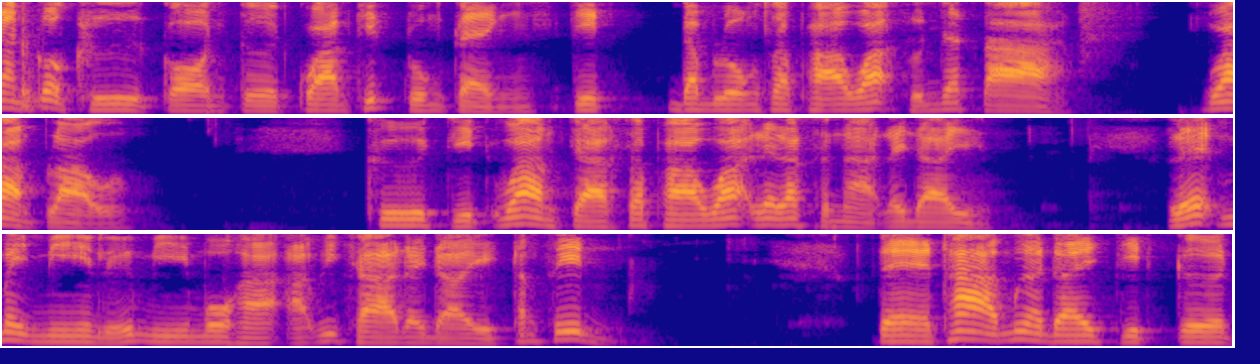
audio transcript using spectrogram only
นั่นก็คือก่อนเกิดความคิดปรุงแต่งจิตดำรงสภาวะสุญญตา ว่างเปล่า คือจิตว่างจากสภาวะและลักษณะใด ๆ และไม่มีหรือมีโมหะอวิชชาใด ๆ ทั้งสิ้น แต่ถ้าเมื่อใดจิตเกิด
